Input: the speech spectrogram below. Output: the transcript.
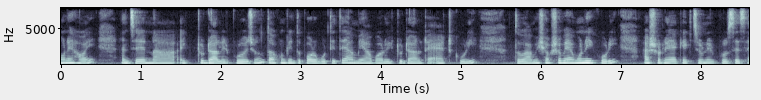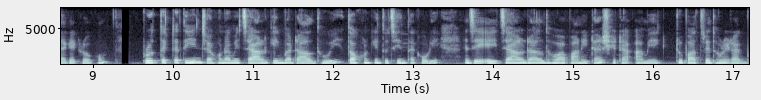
মনে হয় যে না, একটু ডালের প্রয়োজন, তখন কিন্তু পরবর্তীতে আমি আবারও একটু ডালটা অ্যাড করি। তো আমি সবসময় এমনই করি, আসলে এক একজনের প্রসেস এক এক রকম। প্রত্যেকটা দিন যখন আমি চাল কিংবা ডাল ধুই, তখন কিন্তু চিন্তা করি যে এই চাল ডাল ধোয়া পানিটা সেটা আমি একটু পাত্রে ধরে রাখব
